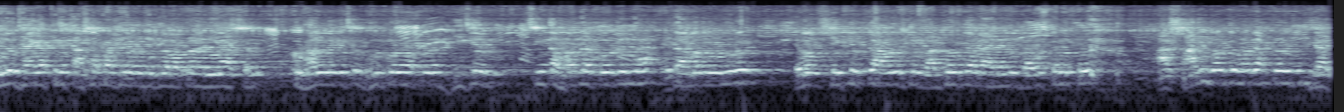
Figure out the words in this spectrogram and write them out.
বিভিন্ন জায়গা থেকে চাষাবাদ আমি দেখলাম আপনারা নিয়ে আসছেন, খুব ভালো লেগেছে। ভুল করে আপনারা বীজের চিন্তা ভাবনা করবেন না, এটা আমাদের অনুরোধ। এবং সেই ক্ষেত্রে আমাদেরকে বাধ্য হতে হবে আইনানুক ব্যবস্থা নিতে। আর সারিবদ্ধভাবে আপনারা যদি যান,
